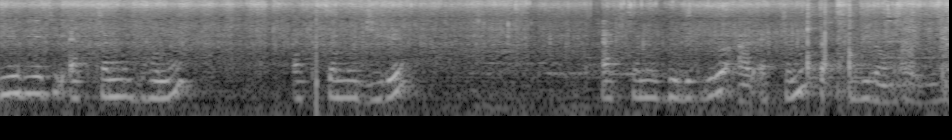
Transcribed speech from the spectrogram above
দিয়ে দিয়েছি এক চামচ ধনে, এক চামচ জিরে, এক চামচ হলুদ গুঁড়ো আর এক চামচ কাশ্মীরি লঙ্কা গুঁড়ো।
